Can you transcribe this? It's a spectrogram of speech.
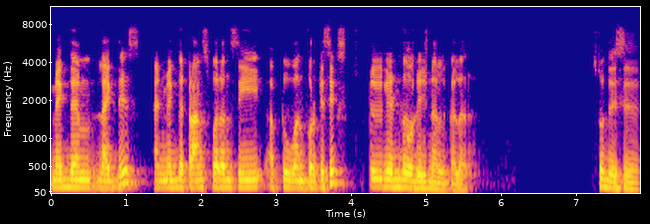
make them like this and make the transparency up to 146 to get the original color. So this is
